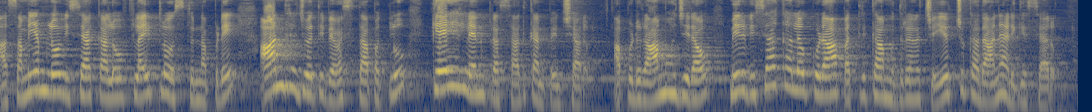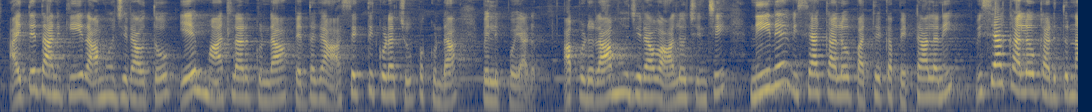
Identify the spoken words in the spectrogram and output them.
ఆ సమయంలో విశాఖలో ఫ్లైట్లో వస్తున్నప్పుడే ఆంధ్రజ్యోతి వ్యవస్థాపకులు కేఎల్ఎన్ ప్రసాద్ కనిపించారు. అప్పుడు రామోజీరావు మీరు విశాఖలో కూడా పత్రికా ముద్రణ చేయొచ్చు కదా అని అడిగేశారు. అయితే దానికి రామోజీరావుతో ఏం మాట్లాడకుండా పెద్దగా ఆసక్తి కూడా చూపకుండా వెళ్ళిపోయాడు. అప్పుడు రామోజీరావు ఆలోచించి నేనే విశాఖలో పత్రిక పెట్టాలని విశాఖలో కడుతున్న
